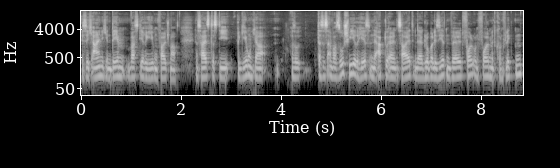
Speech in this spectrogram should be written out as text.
ist sich einig in dem, was die Regierung falsch macht. Das heißt, dass die Regierung ja, also dass es einfach so schwierig ist in der aktuellen Zeit, in der globalisierten Welt, voll und voll mit Konflikten,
